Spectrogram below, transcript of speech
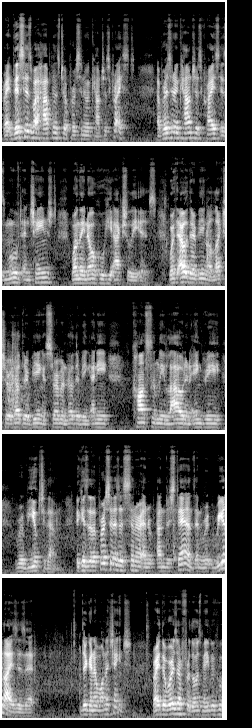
Right? This is what happens to a person who encounters Christ. A person who encounters Christ is moved and changed when they know who he actually is. Without there being a lecture, without there being a sermon, without there being any constantly loud and angry rebuke to them because if the person is a sinner and understands and re- realizes it, they're going to want to change. Right? The words are for those maybe who,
